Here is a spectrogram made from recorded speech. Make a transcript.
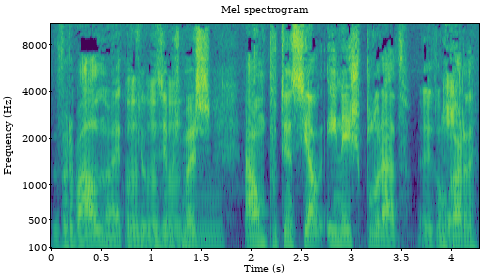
verbal, não é? Com aquilo que uhum, dizemos, mas uhum. há um potencial inexplorado. Eh, concorda?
